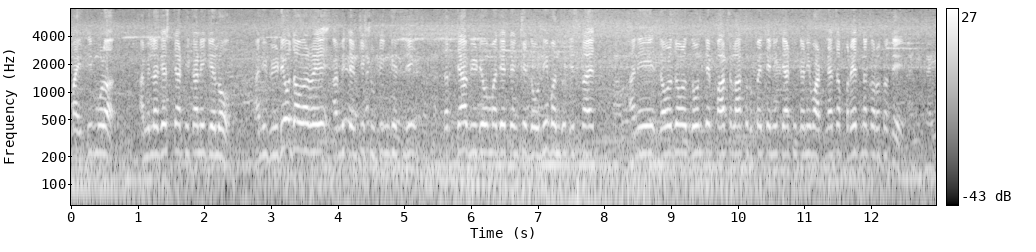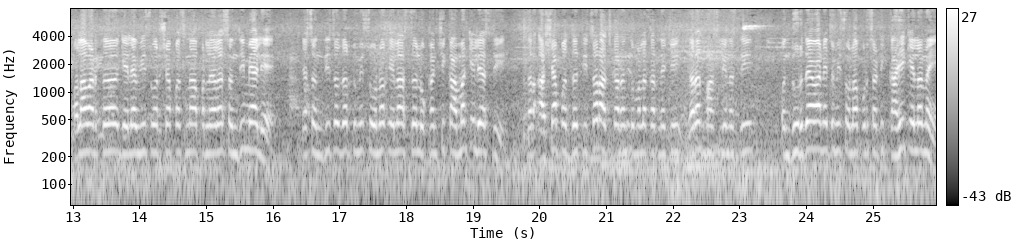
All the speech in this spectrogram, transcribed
माहितीमुळं आम्ही लगेच त्या ठिकाणी गेलो आणि व्हिडिओद्वारे आम्ही त्यांची शूटिंग घेतली. तर त्या व्हिडिओमध्ये त्यांचे दोन्ही बंधू दिसत आहेत आणि जवळजवळ दोन ते पाच लाख रुपये त्यांनी त्या ठिकाणी वाटण्याचा प्रयत्न करत होते. मला वाटतं गेल्या वीस वर्षापासून आपल्याला संधी मिळाली आहे. त्या संधीचं जर तुम्ही सोनं केलं असतं लोकांची कामं केली असती तर अशा पद्धतीचं राजकारण तुम्हाला करण्याची गरज भासली नसती. पण दुर्दैवाने तुम्ही सोलापूरसाठी काही केलं नाही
